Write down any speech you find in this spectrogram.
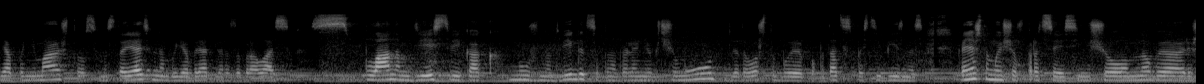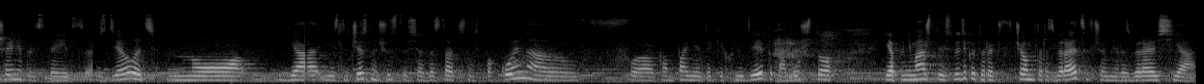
я понимаю, что самостоятельно бы я вряд ли разобралась с планом действий, как нужно двигаться по направлению к чему, для того, чтобы попытаться спасти бизнес. Конечно, мы еще в процессе, еще много решений предстоит сделать, но я, если честно, чувствую себя достаточно спокойно в компании таких людей, потому что я понимаю, что есть люди, которые в чем-то разбираются, в чем не разбираюсь я.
